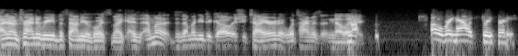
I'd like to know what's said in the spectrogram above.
I know. I'm trying to read the sound of your voice, Mike. Is Emma? Does Emma need to go? Is she tired? What time is it in LA? Not- Oh, right now it's three thirty.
